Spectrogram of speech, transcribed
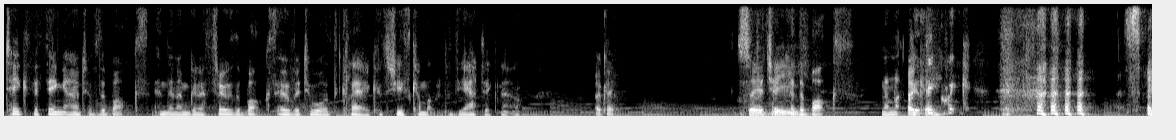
take the thing out of the box and then I'm gonna throw the box over towards Claire because she's come up into the attic now. Okay. So So I check her the the box and I'm like, quick, Okay. quick, so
